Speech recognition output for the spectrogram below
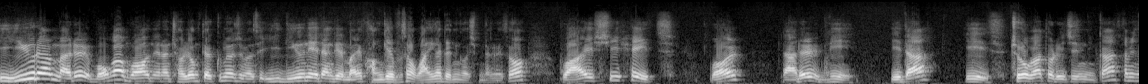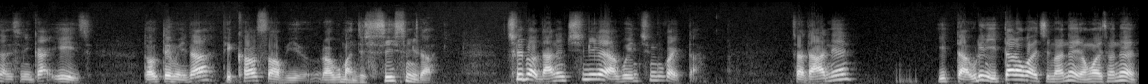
이 이유란 말을 뭐가 뭐하느냐는 전령대를 꾸며주면서 이 니은에 해당되는 말이 관계부사 y가 되는 것입니다. 그래서 why she hates 뭘? 나를 me. 이다 is. 주어가 the reason이니까 3인칭 쓰니까 is. 너 때문이다 because of you 라고 만드실 수 있습니다. 7번 나는 취미가 야구인 친구가 있다. 자 나는 있다. 우리는 있다라고 하지만은 영어에서는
